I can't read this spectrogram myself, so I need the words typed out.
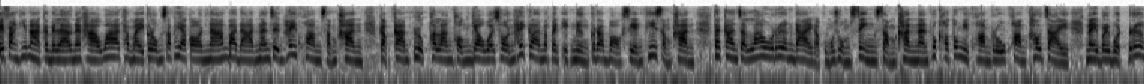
ได้ฟังที่มากันไปแล้วนะคะ ว่าทำไมกรมทรัพยากรน้ำบาดาลนั้นจึงให้ความสำคัญกับการปลุกพลังของเยาวชน ให้กลายมาเป็นอีกหนึ่งกระบอกเสียงที่สำคัญ แต่การจะเล่าเรื่องได้ค่ะคุณผู้ชมสิ่งสำคัญนั้น พวกเขาต้องมีความรู้ความเข้าใจ ในบริบทเรื่อง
